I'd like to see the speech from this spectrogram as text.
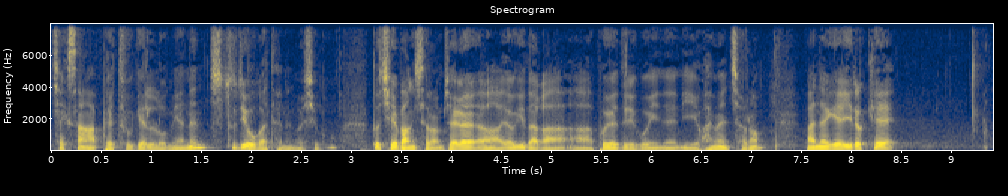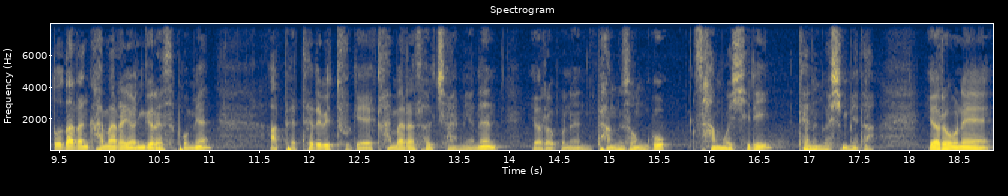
책상 앞에 두 개를 놓으면은 스튜디오가 되는 것이고 또 제 방처럼 제가 아, 여기다가 아, 보여드리고 있는 이 화면처럼 만약에 이렇게 또 다른 카메라 연결해서 보면 앞에 테레비 두 개의 카메라 설치하면은 여러분은 방송국 사무실이 되는 것입니다. 여러분의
